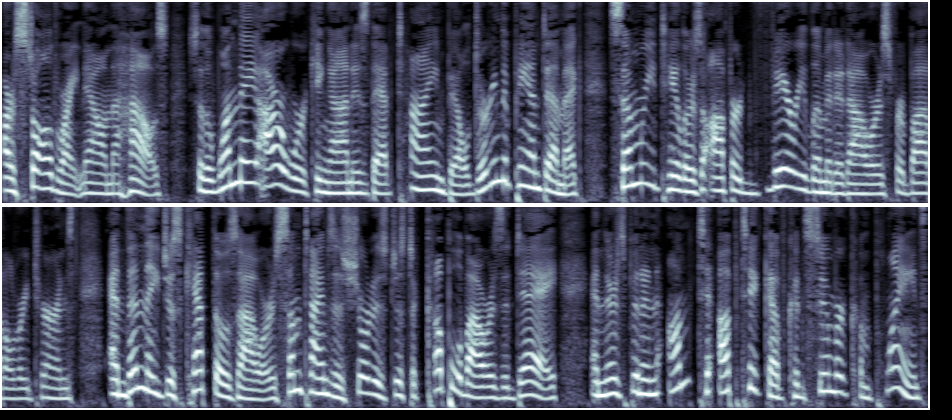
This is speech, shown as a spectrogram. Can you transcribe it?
are stalled right now in the House. So the one they are working on is that time bill. During the pandemic, some retailers offered very limited hours for bottle returns, and then they just kept those hours, sometimes as short as just a couple of hours a day. And there's been an um, uptick of consumer complaints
